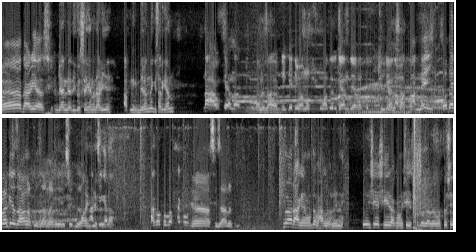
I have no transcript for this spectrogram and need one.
হ্যাঁ দাঁড়িয়ে আছি। জ্ঞান দেওয়া দিগো এখানে দাঁড়িয়ে। আপনি কি দেবেন নাকি স্যার জ্ঞান? না জ্ঞান আর কি। তাহলে যান। আমি মানুষ তোমাদের জ্ঞান দেওয়ার মতো ঠিক আছে, স্যার। তো আর নেই। কথা নাকি আপনি জান আগে অনেক দিয়েছেন ঠিক আছে। যান। থাকো তোমরা থাকো। হ্যাঁ আছি জান আপনি। আর আগের মতো ভালো হলি না। তুই সে সেই রকম সেই ছোটকালের মতো সে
